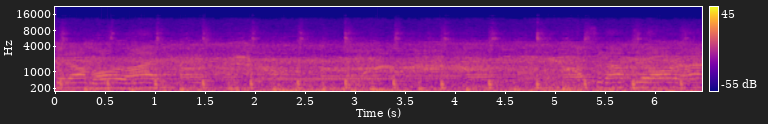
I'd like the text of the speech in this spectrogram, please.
I'm alright. I said I feel alright.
